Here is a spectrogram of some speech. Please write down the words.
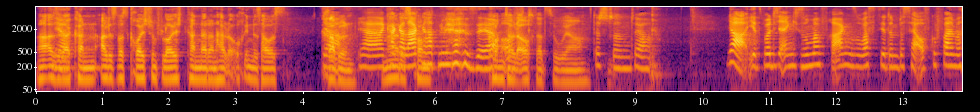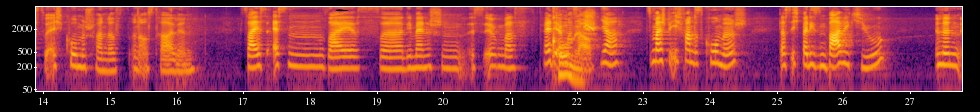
Na, also Ja. da kann alles, was kreucht und fleucht, kann da dann halt auch in das Haus krabbeln. Ja, ja Na, Kakerlaken kommt, hatten wir sehr kommt oft. halt auch dazu, ja. Das stimmt, ja. Ja, jetzt wollte ich eigentlich so mal fragen, so was dir denn bisher aufgefallen, was du echt komisch fandest in Australien? Sei es Essen, sei es äh, die Menschen, ist irgendwas, fällt dir irgendwas Komisch. auf? Ja. Zum Beispiel, ich fand es komisch, dass ich bei diesem Barbecue, einen,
